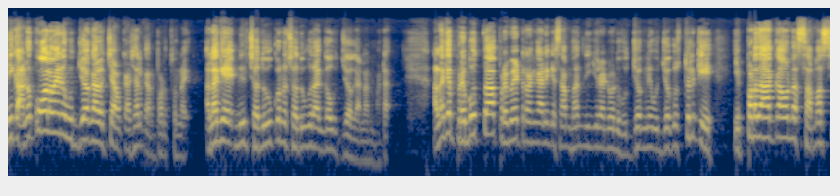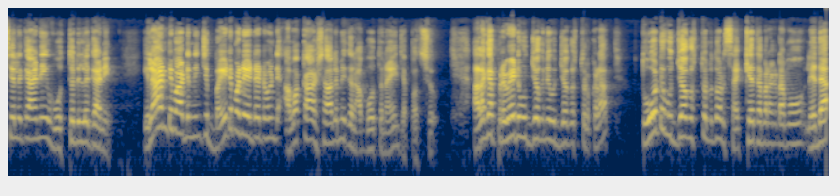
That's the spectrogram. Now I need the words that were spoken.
మీకు అనుకూలమైన ఉద్యోగాలు వచ్చే అవకాశాలు కనపడుతున్నాయి. అలాగే మీరు చదువుకున్న చదువు తగ్గ ఉద్యోగాలు అనమాట అలాగే ప్రభుత్వ ప్రైవేట్ రంగానికి సంబంధించినటువంటి ఉద్యోగిని ఉద్యోగస్తులకి ఇప్పటిదాకా ఉన్న సమస్యలు కానీ ఒత్తిడులు కానీ ఇలాంటి వాటి నుంచి బయటపడేటటువంటి అవకాశాలు మీకు రాబోతున్నాయని చెప్పచ్చు. అలాగే ప్రైవేట్ ఉద్యోగిని ఉద్యోగస్తులు కూడా తోటి ఉద్యోగస్తులతో సఖ్యత పెరగడము లేదా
